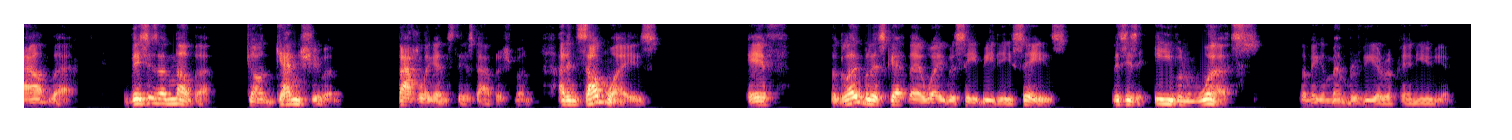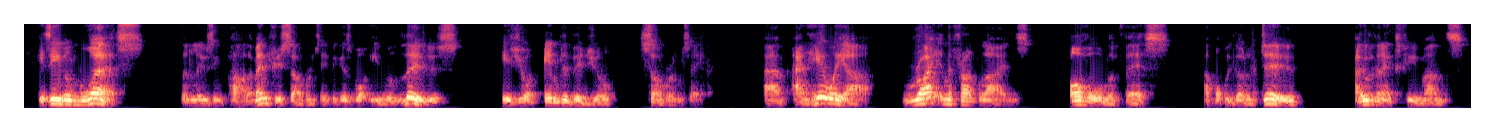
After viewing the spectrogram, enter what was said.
out there. This is another gargantuan battle against the establishment. And in some ways, if the globalists get their way with CBDCs, this is even worse than being a member of the European Union. It's even worse than losing parliamentary sovereignty because what you will lose is your individual sovereignty. Um, and here we are, right in the front lines of all of this. And what we've got to do over the next few months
